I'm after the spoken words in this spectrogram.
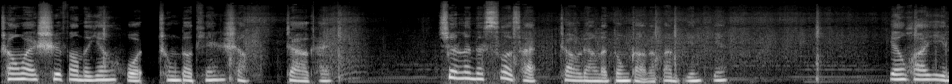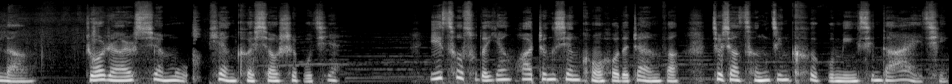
窗外释放的烟火冲到天上，炸开。绚烂的色彩照亮了东港的半边天，烟花一冷，灼人而炫目，片刻消失不见。一簇簇的烟花争先恐后的绽放，就像曾经刻骨铭心的爱情。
